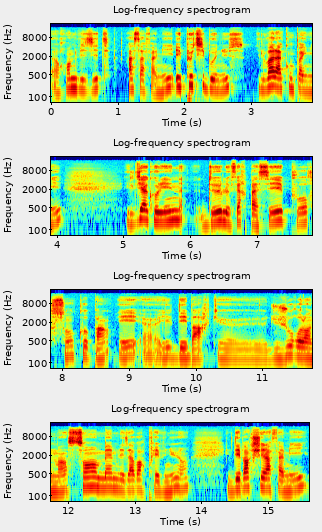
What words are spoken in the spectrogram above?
euh, rendre visite à sa famille et petit bonus, il va l'accompagner. Il dit à Colin de le faire passer pour son copain et euh, il débarque euh, du jour au lendemain sans même les avoir prévenus. hein. Il débarque chez la famille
